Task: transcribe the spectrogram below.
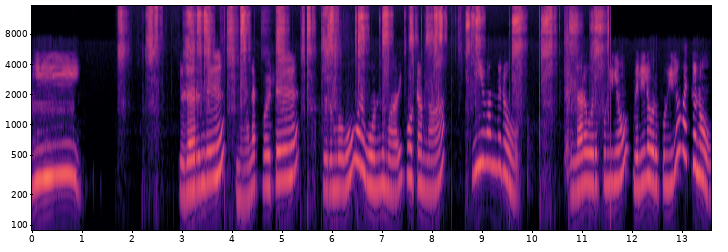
ஈ. இருந்து மேலே போயிட்டு திரும்பவும் ஒரு ஒன்று மாதிரி போட்டோம்னா ஈ வந்துடும். உள்ளார ஒரு புள்ளியும் வெளியில ஒரு புள்ளியும் வைக்கணும்.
